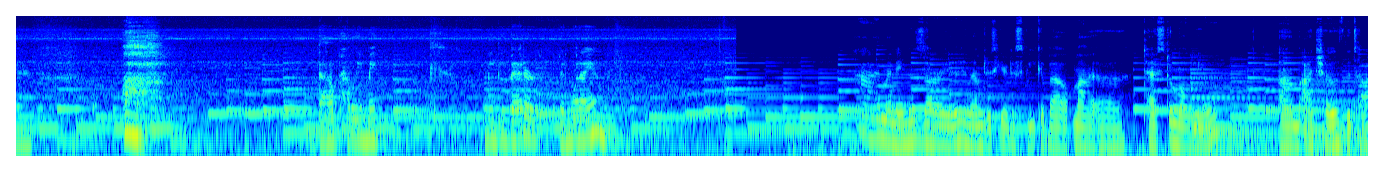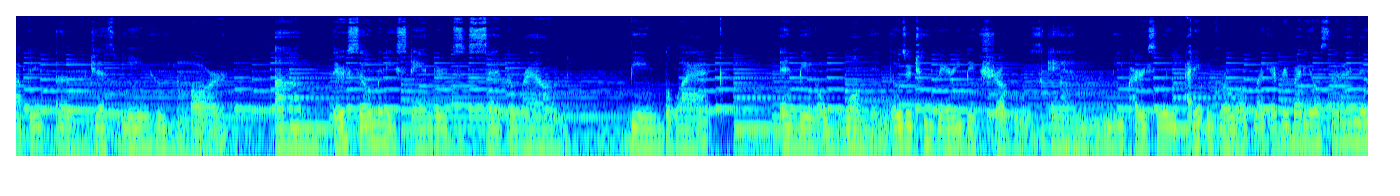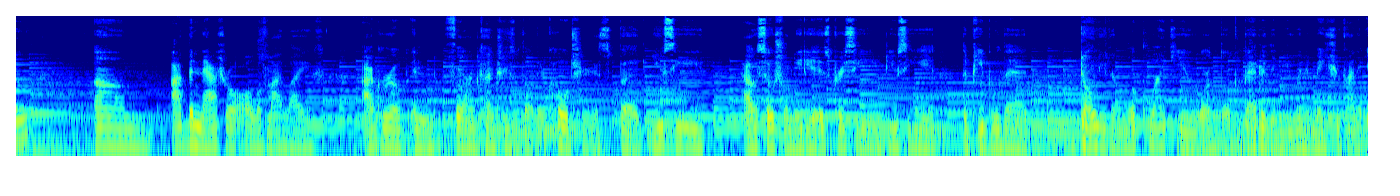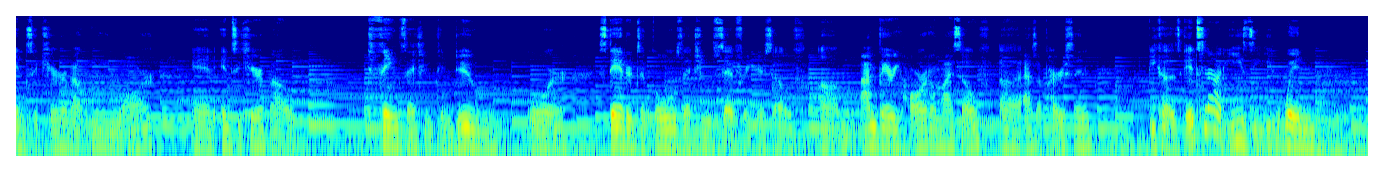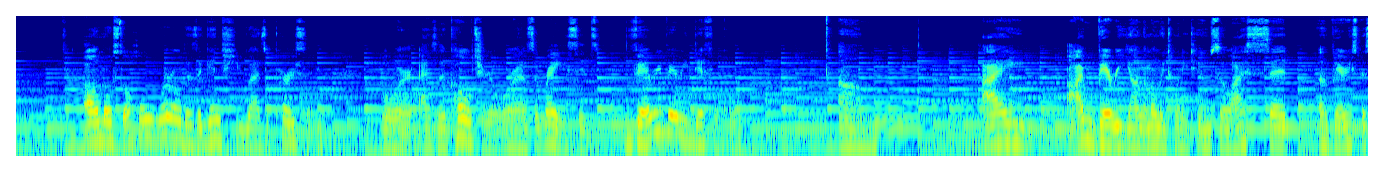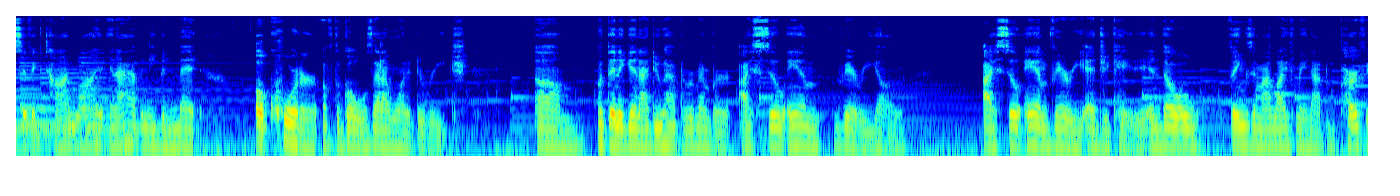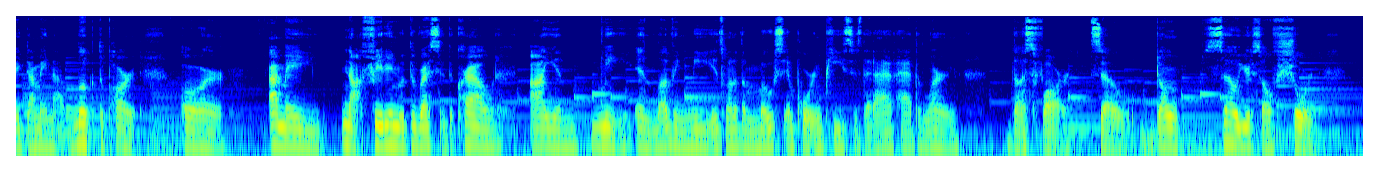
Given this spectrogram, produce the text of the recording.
and that'll probably make me be better than what I am. Hi, my name is Zaria, and I'm just here to speak about my uh, testimonial. Um, I chose the topic of just being who you are. Um, there's so many standards set around being black and being a woman. Those are two very big struggles. And me personally, I didn't grow up like everybody else that I knew. Um, I've been natural all of my life. I grew up in foreign countries with other cultures, but you see how social media is perceived. You see the people that don't even look like you or look better than you, and it makes you kind of insecure about who you are and insecure about things that you can do or standards and goals that you set for yourself. Um, I'm very hard on myself uh, as a person because it's not easy when almost the whole world is against you as a person or as a culture or as a race. It's very, very difficult. Um, I I'm very young. I'm only 22, so I set a very specific timeline, and I haven't even met a quarter of the goals that I wanted to reach. Um, but then again, I do have to remember I still am very young. I still am very educated. And though things in my life may not be perfect, I may not look the part, or I may not fit in with the rest of the crowd, I am me. And loving me is one of the most important pieces that I have had to learn thus far. So don't sell yourself short.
